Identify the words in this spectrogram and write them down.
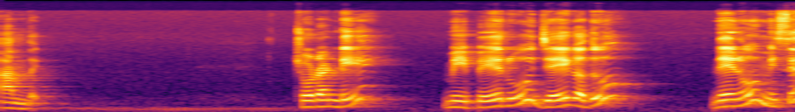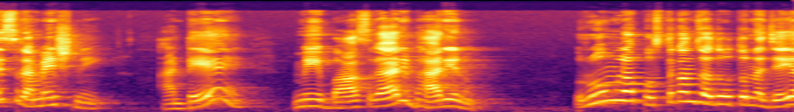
అంది. చూడండి మీ పేరు జయగదు నేను మిస్సెస్ రమేష్ని అంటే మీ బాస్ గారి భార్యను. రూమ్లో పుస్తకం చదువుతున్న జయ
